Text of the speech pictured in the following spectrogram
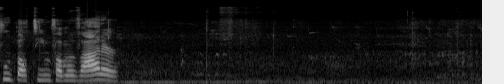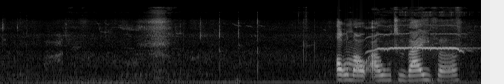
voetbalteam van mijn vader. Allemaal oude wijven.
